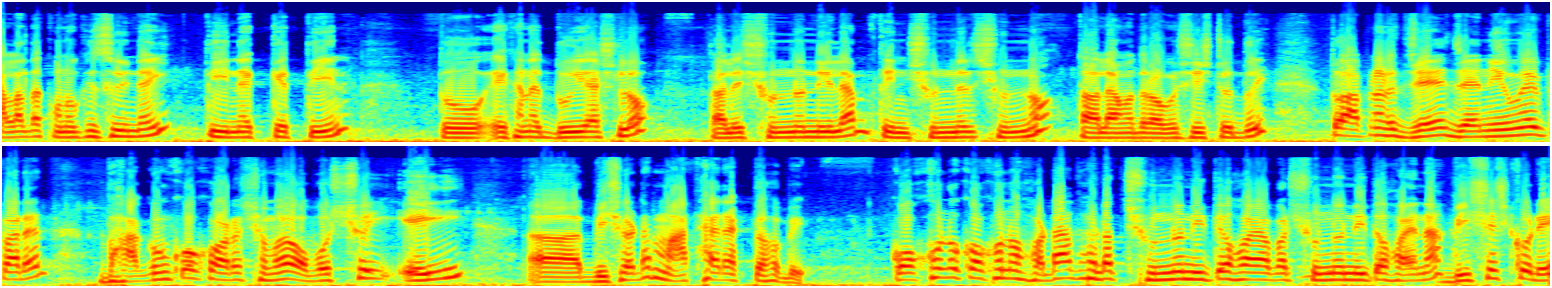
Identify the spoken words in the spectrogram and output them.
আলাদা কোনো কিছুই নেই, তিন এককে তিন। তো এখানে দুই আসলো, তাহলে শূন্য নিলাম, তিন শূন্যের শূন্য, তাহলে আমাদের অবশিষ্ট দুই। তো আপনারা যে যে নিয়মে পারেন ভাগঙ্ক করার সময় অবশ্যই এই বিষয়টা মাথায় রাখতে হবে। কখনো কখনো হঠাৎ হঠাৎ শূন্য নিতে হয়, আবার শূন্য নিতে হয় না। বিশেষ করে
